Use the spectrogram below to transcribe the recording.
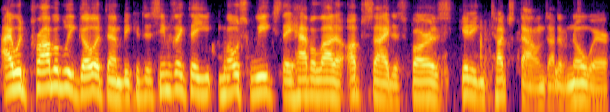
I would probably go with them because it seems like they most weeks they have a lot of upside as far as getting touchdowns out of nowhere.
